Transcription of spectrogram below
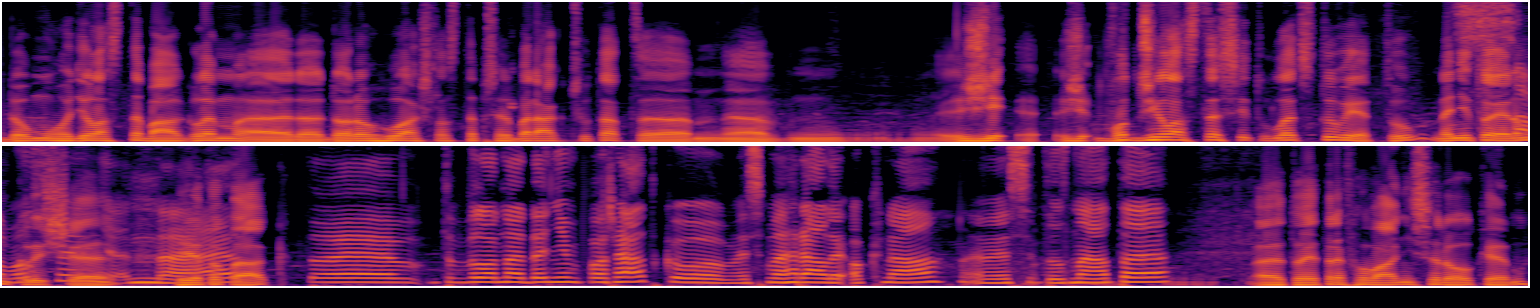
domů, hodila jste báglem eh, do rohu a šla jste před barák čutat. Eh, eh, ži, ži, odžila jste si tuhle tu větu? Není to jenom kliše? Ne, je to tak? To, je, to bylo na denním pořádku. My jsme hráli okna, nevím, jestli to znáte. To je trefování se do oken?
